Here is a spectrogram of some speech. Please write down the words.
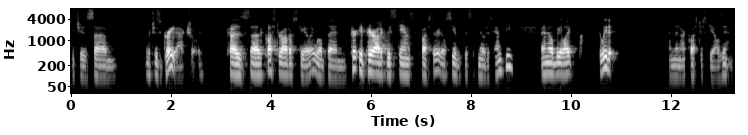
which is um, which is great actually, because uh, the cluster autoscaler will then it periodically scans the cluster. It'll see that this node is empty, and it'll be like, delete it. And then our cluster scales in.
